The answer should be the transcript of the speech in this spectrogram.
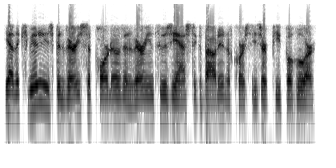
yeah, the community has been very supportive and very enthusiastic about it. Of course, these are people who are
